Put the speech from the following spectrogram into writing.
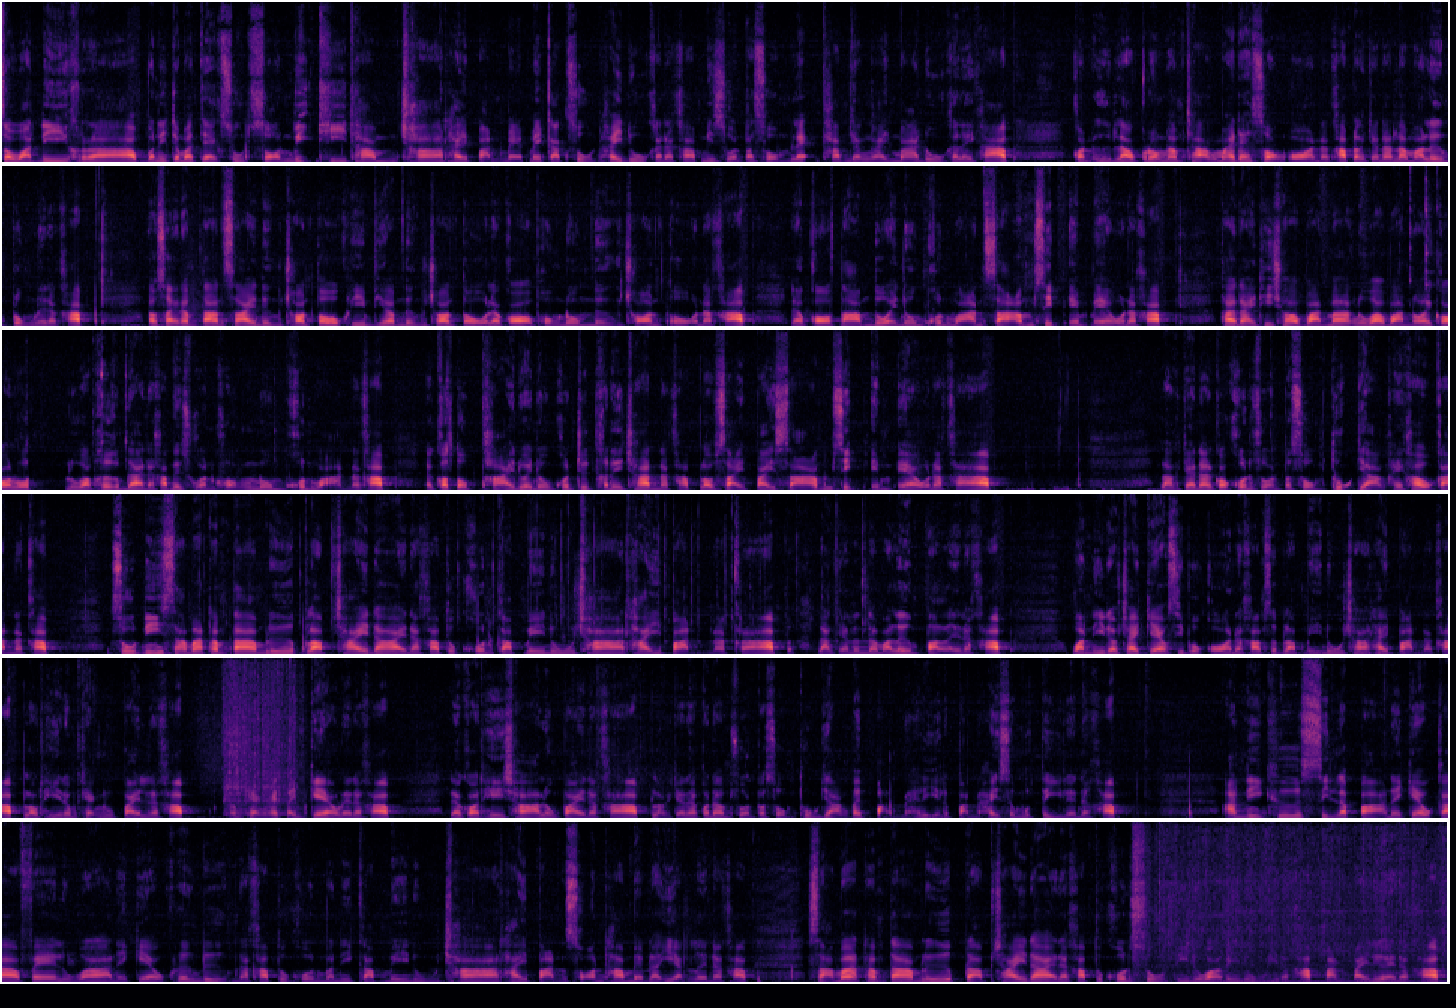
สวัสดีครับ วันนี้จะมาแจกสูตรสอนวิธีทำชาไทยปั่นแบบไม่กักสูตรให้ดูกันนะครับ มีส่วนผสมและทำยังไงมาดูกันเลยครับ ก่อนอื่นเรากรองน้ำชาออกมาให้ได้ 2 ออนนะครับ หลังจากนั้นเรามาเริ่มปรุงเลยนะครับ เราใส่น้ำตาลทราย 1 ช้อนโต๊ะครีมเทียม 1 ช้อนโต๊ะแล้วก็ผงนม 1 ช้อนโต๊ะนะครับ แล้วก็ตามด้วยนมข้นหวาน 30 ml นะครับ ถ้าไหนที่ชอบหวานมากหรือว่าหวานน้อยก็ลด รือว่าเพิ่มได้นะครับ ในส่วนของนมข้นหวานนะครับ แล้วก็ตบท้ายด้วยนมข้นจืดคาร์เนชั่นนะครับ เราใส่ไป 30 ml นะครับ หลังจากนั้นก็คนส่วนผสมทุกอย่างให้เข้ากันนะครับ สูตรนี้สามารถทำตามหรือปรับใช้ได้นะครับ ทุกคนกับเมนูชาไทยปั่นนะครับ หลังจากนั้นเรามาเริ่มปั่นเลยนะครับวันนี้เราใช้แก้ว 16 ออนนะครับสำหรับเมนูชาไทยปั่นนะครับ เราเทน้ำแข็งลงไปเลยนะครับ น้ำแข็งให้เต็มแก้วเลยนะครับ แล้วก็เทชาลงไปนะครับ หลังจากนั้นก็นำส่วนผสมทุกอย่างไปปั่นให้ละเอียดและปั่นให้สมูทตี้เลยนะครับอันนี้คือศิลปะในแก้วกาแฟหรือว่าในแก้วเครื่องดื่มนะครับ ทุกคนวันนี้กับเมนูชาไทยปั่นสอนทำแบบละเอียดเลยนะครับ สามารถทำตามหรือปรับใช้ได้นะครับ ทุกคนสูตรนี้หรือว่าเมนูนี้นะครับ ปั่นไปเรื่อยนะครับ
